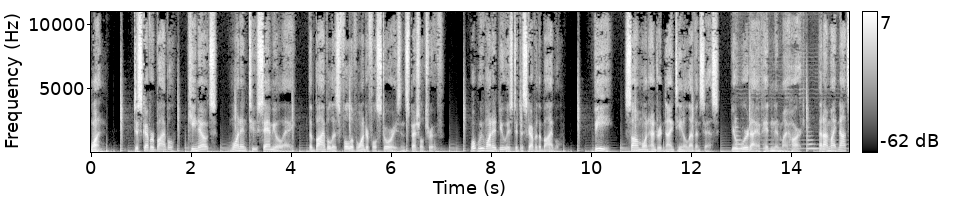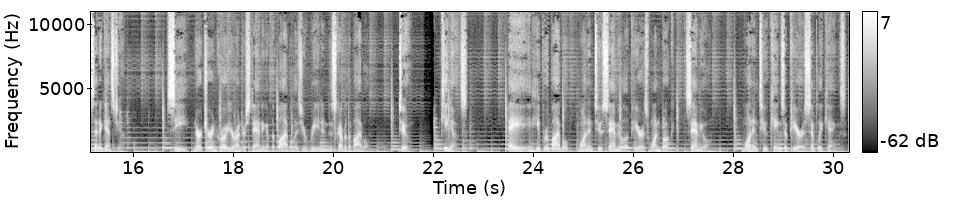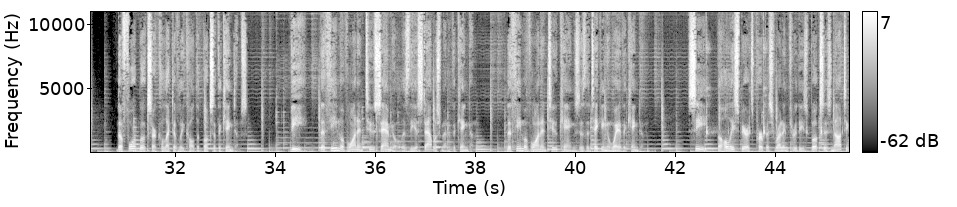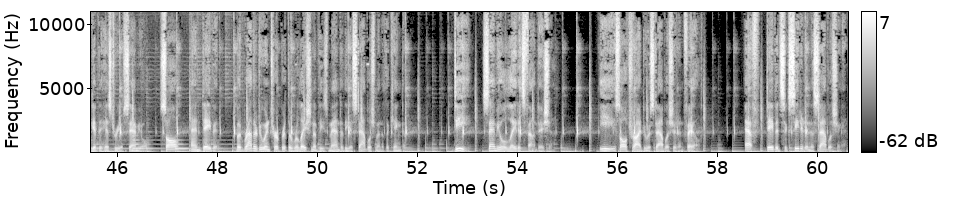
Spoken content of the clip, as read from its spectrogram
1. Discover Bible, Keynotes, 1 and 2 Samuel A. The Bible is full of wonderful stories and special truth. What we want to do is to discover the Bible. B. Psalm 119:11 says, "Your word I have hidden in my heart, that I might not sin against you." C. Nurture and grow your understanding of the Bible as you read and discover the Bible. 2. Keynotes. A. In Hebrew Bible, 1 and 2 Samuel appear as one book, Samuel. 1 and 2 Kings appear as simply Kings. The four books are collectively called the Books of the Kingdoms. B. The theme of 1 and 2 Samuel is the establishment of the kingdom. The theme of 1 and 2 Kings is the taking away of the kingdom. C. The Holy Spirit's purpose running through these books is not to give the history of Samuel, Saul, and David, but rather to interpret the relation of these men to the establishment of the kingdom. D. Samuel laid its foundation. E. Saul tried to establish it and failed. F. David succeeded in establishing it.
